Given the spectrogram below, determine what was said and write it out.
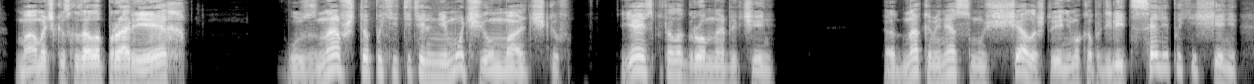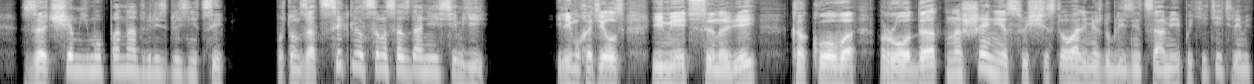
— мамочка сказала прорех. Узнав, что похититель не мучил мальчиков, я испытал огромное облегчение. Однако меня смущало, что я не мог определить цели похищения. Зачем ему понадобились близнецы? Может, он зациклился на создании семьи? Или ему хотелось иметь сыновей? Какого рода отношения существовали между близнецами и похитителями?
